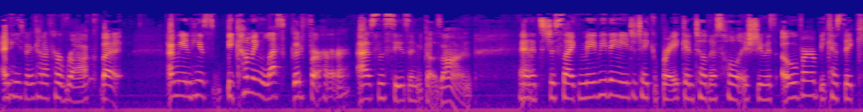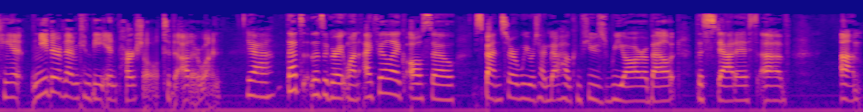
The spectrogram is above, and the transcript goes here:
and he's been kind of her rock, but I mean, he's becoming less good for her as the season goes on. And it's just like maybe they need to take a break until this whole issue is over because they can't neither of them can be impartial to the other one. Yeah, that's that's a great one. I feel like also Spencer. We were talking about how confused we are about the status of um,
